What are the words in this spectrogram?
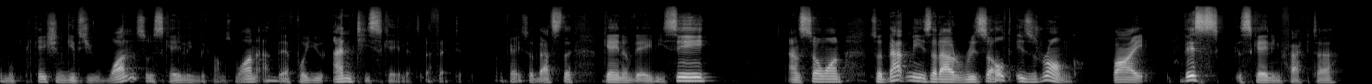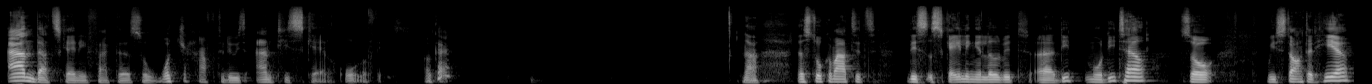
The multiplication gives you 1, so scaling becomes 1, and therefore you anti-scale it effectively. Okay, so that's the gain of the ADC and so on. So that means that our result is wrong by this scaling factor and that scaling factor. So what you have to do is anti-scale all of these. Okay. Now let's talk about it. This scaling a little bit uh, de more detail. So we started here.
